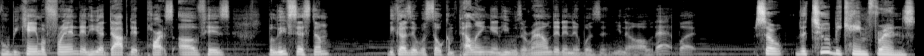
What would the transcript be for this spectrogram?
who became a friend, and he adopted parts of his belief system because it was so compelling and he was around it and it was, you know, all of that. But so the two became friends,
